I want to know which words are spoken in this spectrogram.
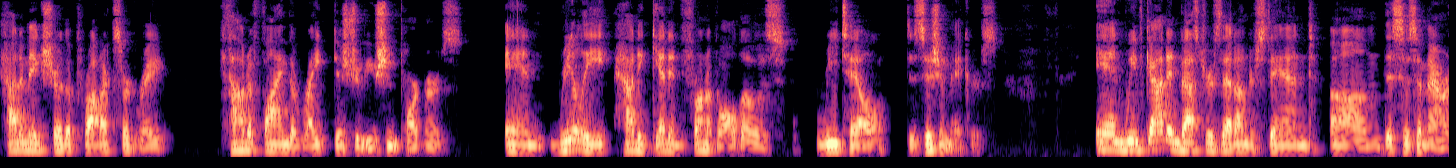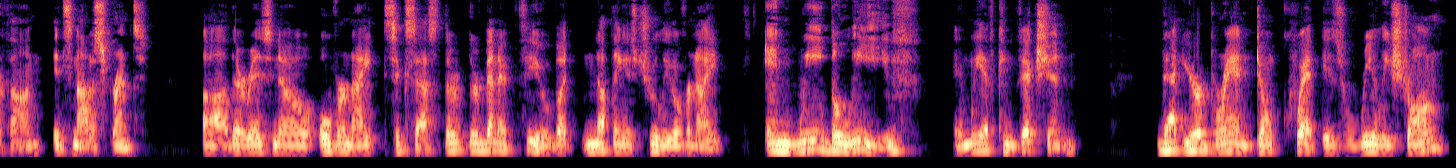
how to make sure the products are great, how to find the right distribution partners, and really how to get in front of all those retail decision makers. And we've got investors that understand um, this is a marathon, it's not a sprint. Uh, there is no overnight success. There, there have been a few, but nothing is truly overnight. And we believe and we have conviction that your brand, Don't Quit, is really strong.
